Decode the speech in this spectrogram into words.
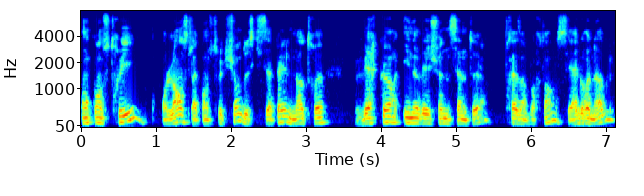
on construit, on lance la construction de ce qui s'appelle notre Vercors Innovation Center, très important, c'est à Grenoble.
